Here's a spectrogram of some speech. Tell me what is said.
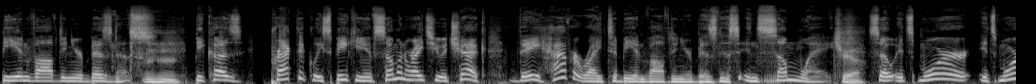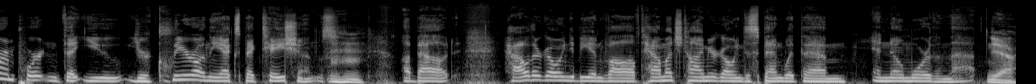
be involved in your business because practically speaking, if someone writes you a check, they have a right to be involved in your business in some way. True. So it's more it's more important that you you're clear on the expectations Mm-hmm. about how they're going to be involved, how much time you're going to spend with them, and no more than that. Yeah.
